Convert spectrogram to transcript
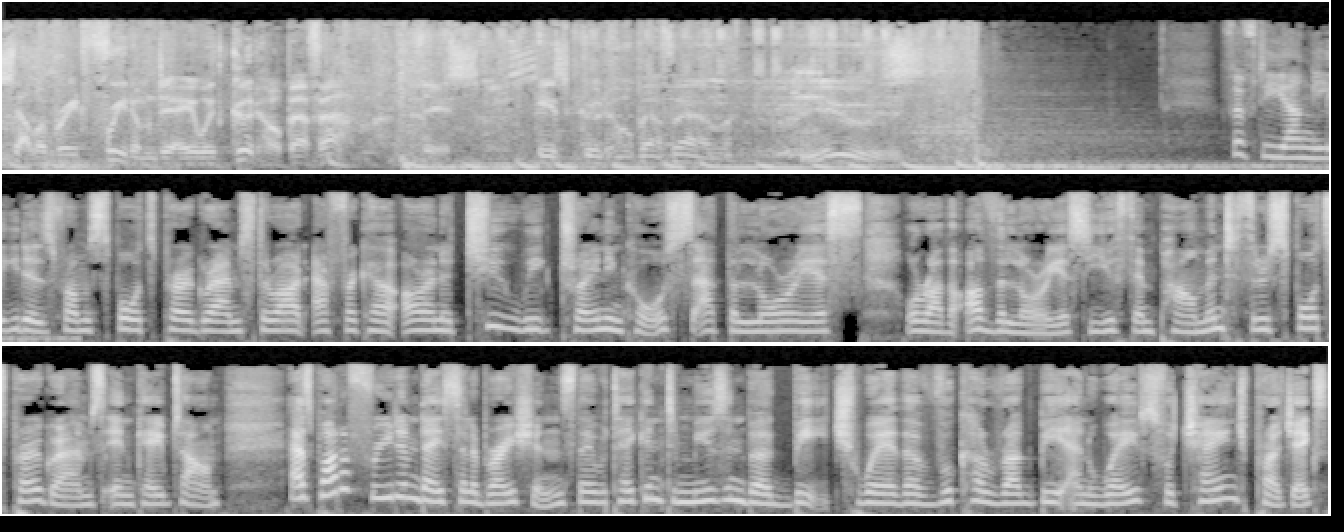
Celebrate Freedom Day with Good Hope FM. This is Good Hope FM News. 50 young leaders from sports programs throughout Africa are on a two week training course at the Laureus, or rather of the Laureus Youth Empowerment through sports programs in Cape Town. As part of Freedom Day celebrations, they were taken to Muizenberg Beach, where the VUCA Rugby and Waves for Change projects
